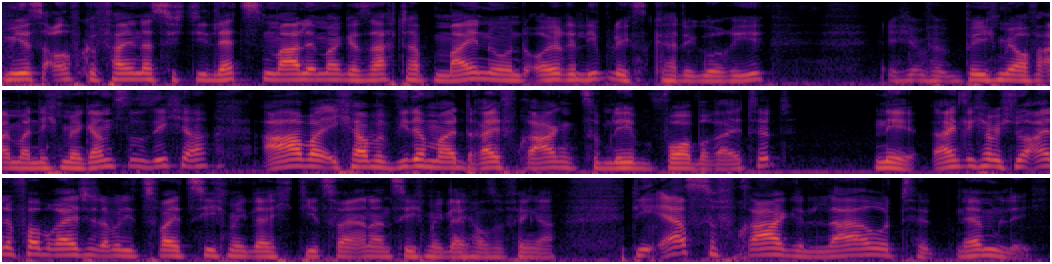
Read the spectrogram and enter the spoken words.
mir ist aufgefallen, dass ich die letzten Male immer gesagt habe, meine und eure Lieblingskategorie. Ich, bin ich mir auf einmal nicht mehr ganz so sicher, aber ich habe wieder mal drei Fragen zum Leben vorbereitet. Nee, eigentlich habe ich nur eine vorbereitet, aber die zwei ziehe ich mir gleich, die zwei anderen ziehe ich mir gleich aus dem Finger. Die erste Frage lautet nämlich,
